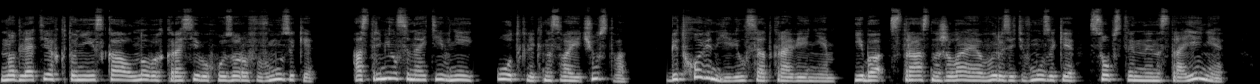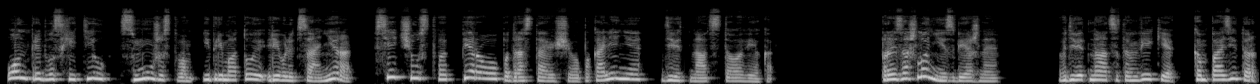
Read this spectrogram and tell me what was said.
Но для тех, кто не искал новых красивых узоров в музыке, а стремился найти в ней отклик на свои чувства, Бетховен явился откровением, ибо, страстно желая выразить в музыке собственные настроения, он предвосхитил с мужеством и прямотой революционера все чувства первого подрастающего поколения XIX века. Произошло неизбежное. В XIX веке композитор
